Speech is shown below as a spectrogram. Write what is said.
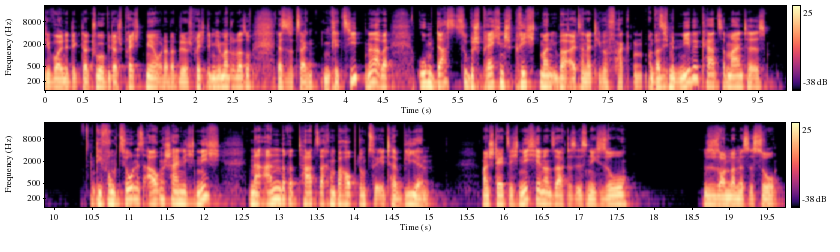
die wollen eine Diktatur, widerspricht mir oder da widerspricht ihm jemand oder so. Das ist sozusagen implizit, ne? aber um das zu besprechen, spricht man über alternative Fakten. Und was ich mit Nebelkerze meinte ist, die Funktion ist augenscheinlich nicht, eine andere Tatsachenbehauptung zu etablieren. Man stellt sich nicht hin und sagt, es ist nicht so, sondern es ist so.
